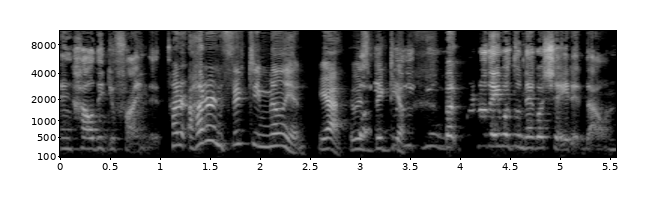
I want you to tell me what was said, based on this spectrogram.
and how did you find it? 150 million. Yeah it was a big deal. you but were not able to negotiate it down.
